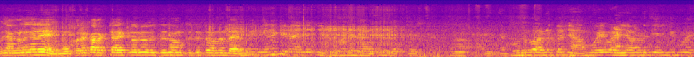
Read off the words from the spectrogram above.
അപ്പൊ ഞങ്ങളിങ്ങനെ മൂപ്പരെ കറക്റ്റ് ആയിട്ടുള്ള ഒരു ഇത് നമുക്ക് കിട്ടണമെന്നുണ്ടായിരുന്നു പറഞ്ഞപ്പോ ഞാൻ പോയി വഴിയാണ്ട് തിരിഞ്ഞു പോയി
